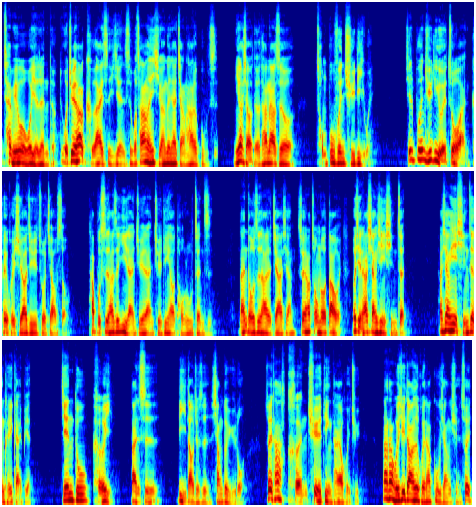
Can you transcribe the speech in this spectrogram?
蔡培慧我也认得，我觉得他的可爱是一件事。我常常很喜欢跟人家讲他的故事。你要晓得，他那时候从不分区立委，其实不分区立委做完，可以回学校继续做教授。他不是，他是毅然决然决定要投入政治。南投是他的家乡，所以他从头到尾，而且他相信行政，他相信行政可以改变，监督可以，但是力道就是相对于弱，所以他很确定他要回去。那他回去当然是回他故乡选，所以。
